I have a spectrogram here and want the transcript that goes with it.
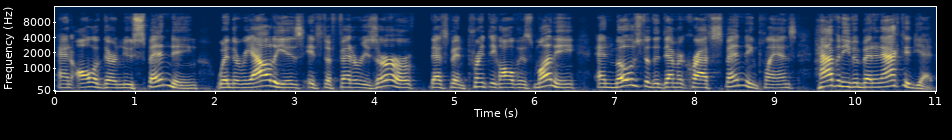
and all of their new spending when the reality is it's the Federal Reserve that's been printing all this money and most of the Democrats' spending plans haven't even been enacted yet.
